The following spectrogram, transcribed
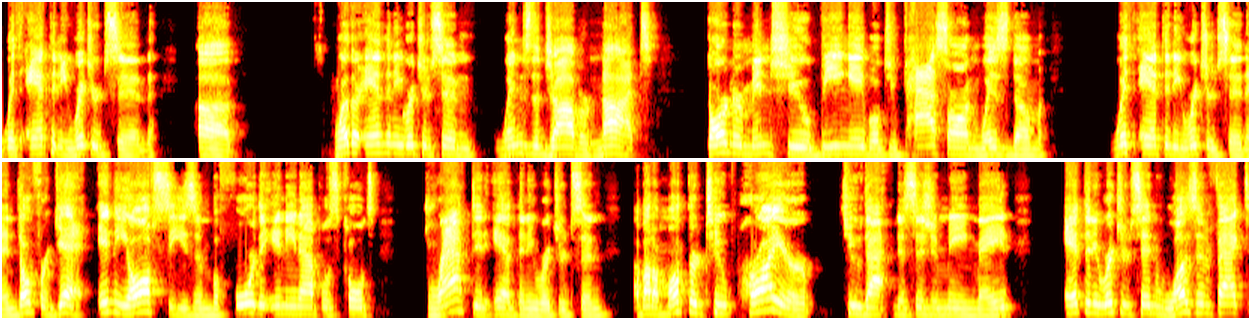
with Anthony Richardson, uh, whether Anthony Richardson wins the job or not, Gardner Minshew being able to pass on wisdom with Anthony Richardson. And don't forget, in the offseason, before the Indianapolis Colts drafted Anthony Richardson, about a month or two prior to that decision being made, Anthony Richardson was, in fact,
